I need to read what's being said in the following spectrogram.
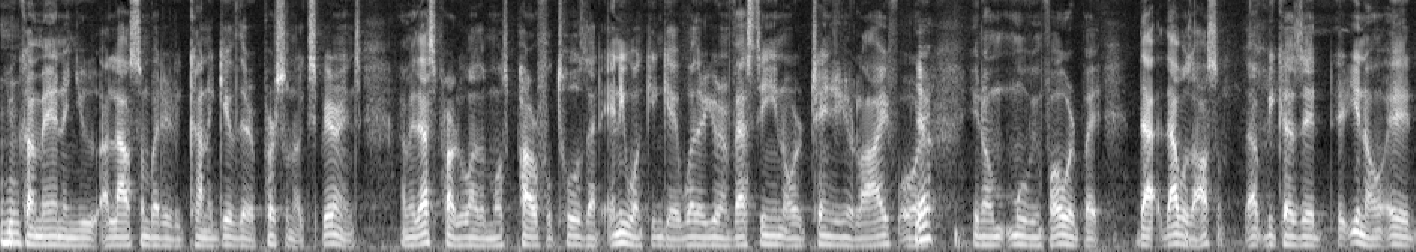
you Mhm. come in and you allow somebody to kind of give their personal experience. I mean, that's probably one of the most powerful tools that anyone can get, whether you're investing or changing your life or Yeah. you know moving forward. But that that was awesome that, because it, it, you know it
